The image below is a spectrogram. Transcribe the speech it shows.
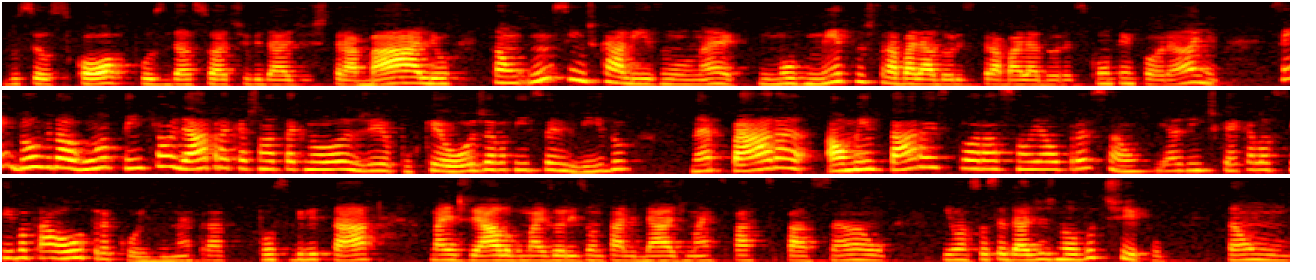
dos seus corpos, da sua atividade de trabalho. Então, um sindicalismo, né, um movimento de trabalhadores e trabalhadoras contemporâneo, sem dúvida alguma tem que olhar para a questão da tecnologia, porque hoje ela tem servido né, para aumentar a exploração e a opressão. E a gente quer que ela sirva para outra coisa, né, para possibilitar mais diálogo, mais horizontalidade, mais participação e uma sociedade de novo tipo. Então,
